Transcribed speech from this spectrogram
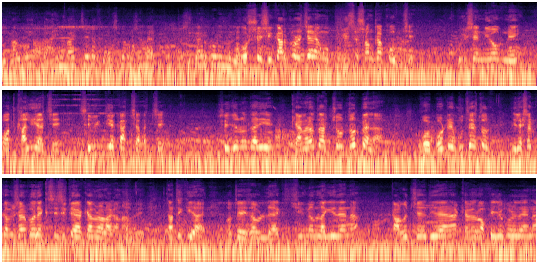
কোথাও গিয়ে ক্রাইম বাড়ছে এটা পুলিশ কমিশনার স্বীকার করে নিলেন। অবশ্যই স্বীকার করেছেন এবং পুলিশের সংখ্যা কমছে। পুলিশের নিয়োগ নেই পথ খালি আছে সিভিক দিয়ে কাজ চালাচ্ছে। সেই জন্য দাঁড়িয়ে ক্যামেরা তো আর চোর ধরবে না। ভোটের বুথে তো ইলেকশন কমিশন বলে সিসিটিভি ক্যামেরা লাগানো হবে। তাতে কি হয়? ওতে এসব চিংগাম লাগিয়ে দেয় না, কাগজ ছেড়ে দিয়ে দেয় না ক্যামেরা অকেজো করে দেয় না।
